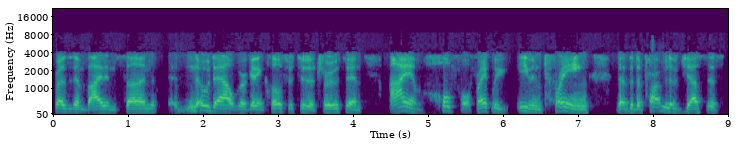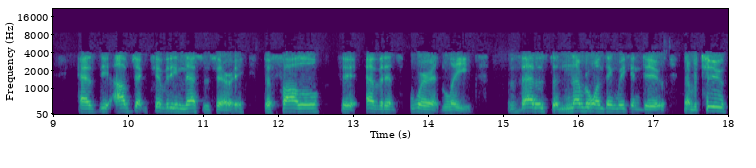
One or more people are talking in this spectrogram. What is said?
President Biden's son. No doubt we're getting closer to the truth, and I am hopeful, frankly, even praying that the Department of Justice has the objectivity necessary to follow the evidence where it leads. That is the number one thing we can do. Number two,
